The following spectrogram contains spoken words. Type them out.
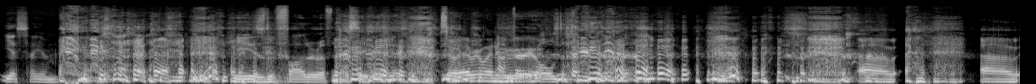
Yes, I am. He is the father of Nessie. So everyone who I'm very old. um, um,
